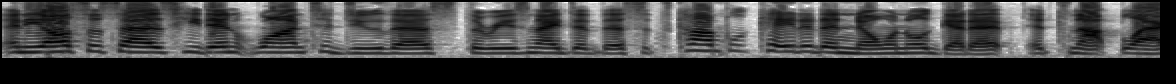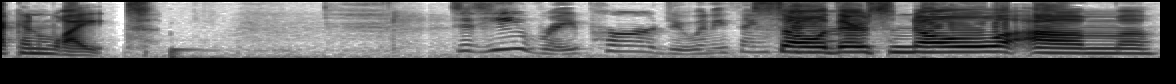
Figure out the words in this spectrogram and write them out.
And he also says he didn't want to do this. The reason I did this, it's complicated and no one will get it. It's not black and white. Did he rape her or do anything? So her? there's no um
